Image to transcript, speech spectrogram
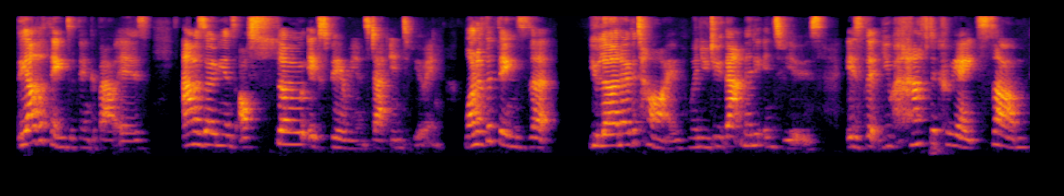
The other thing to think about is Amazonians are so experienced at interviewing. One of the things that you learn over time when you do that many interviews is that you have to create some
